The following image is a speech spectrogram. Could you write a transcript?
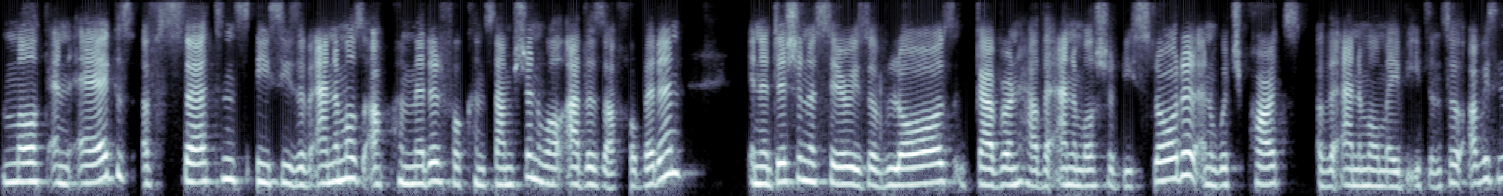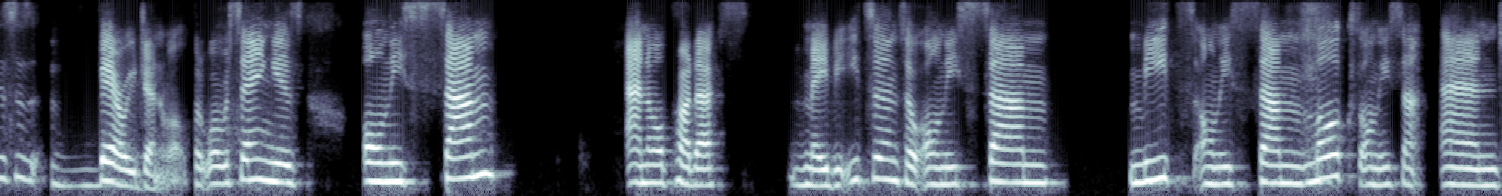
milk, and eggs of certain species of animals are permitted for consumption while others are forbidden. In addition, a series of laws govern how the animal should be slaughtered and which parts of the animal may be eaten. So obviously this is very general, but what we're saying is only some animal products may be eaten. So only some meats, only some milks, only some, and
